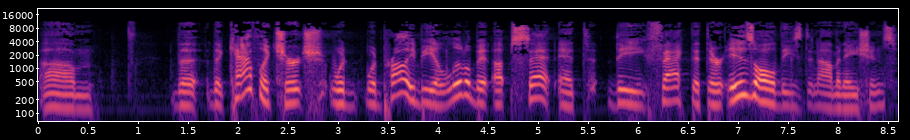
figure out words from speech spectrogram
Um, the the Catholic Church would would probably be a little bit upset at the fact that there is all these denominations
